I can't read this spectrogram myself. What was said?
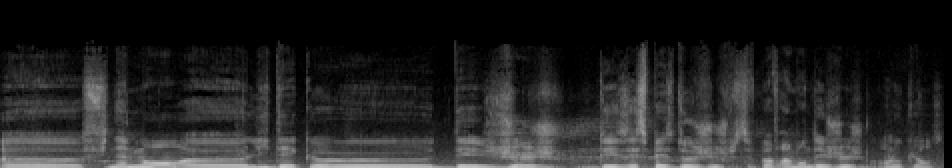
euh, finalement euh, l'idée que des juges, des espèces de juges, c'est pas vraiment des juges en l'occurrence,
